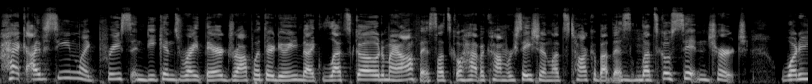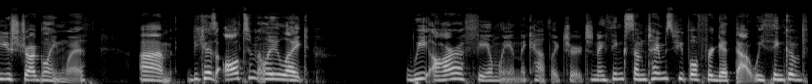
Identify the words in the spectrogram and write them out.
Heck, I've seen like priests and deacons right there drop what they're doing and be like, "Let's go to my office. Let's go have a conversation. Let's talk about this. Let's go sit in church. What are you struggling with?" Um, because ultimately, like we are a family in the Catholic Church and I think sometimes people forget that. We think of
